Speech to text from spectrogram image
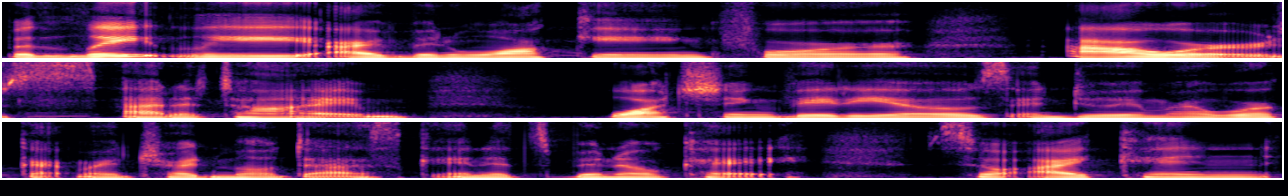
But lately, I've been walking for hours at a time. Watching videos and doing my work at my treadmill desk, and it's been okay. So I can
